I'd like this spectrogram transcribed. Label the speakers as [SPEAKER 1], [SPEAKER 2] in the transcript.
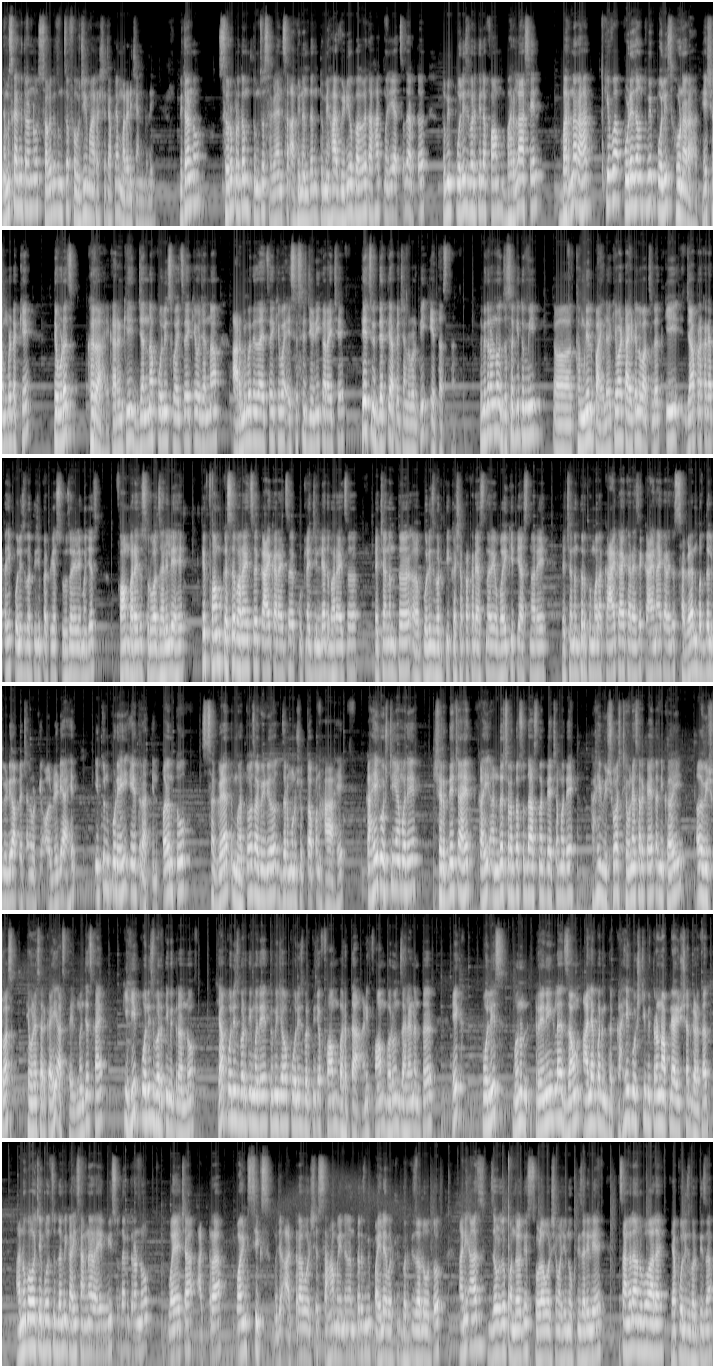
[SPEAKER 1] नमस्कार मित्रांनो स्वागत आहे तुमचं फौजी महाराष्ट्राच्या आपल्या मराठी चॅनलमध्ये. मित्रांनो सर्वप्रथम तुमचं सगळ्यांचं अभिनंदन. तुम्ही हा व्हिडिओ बघत आहात म्हणजे याचाच अर्थ तुम्ही पोलीस भरतीला फॉर्म भरला असेल भरणार आहात किंवा पुढे जाऊन तुम्ही पोलीस होणार आहात हे शंभर टक्के तेवढंच खरं आहे. कारण की ज्यांना पोलीस व्हायचं आहे किंवा ज्यांना आर्मीमध्ये जायचं आहे किंवा S S C G D करायचे तेच विद्यार्थी आपल्या चॅनलवरती येत असतात. तर मित्रांनो जसं की तुम्ही थंबनेल पाहिलं किंवा टायटल वाचलं की ज्या प्रकारे आता ही पोलीस भरतीची प्रक्रिया सुरू झालेली आहे म्हणजेच फॉर्म भरायची सुरुवात झालेली आहे. हे फॉर्म कसं भरायचं काय करायचं कुठल्या जिल्ह्यात भरायचं त्याच्यानंतर पोलीस भरती कशा प्रकारे असणार आहे वय किती असणार आहे त्याच्यानंतर तुम्हाला काय काय करायचं काय नाही करायचं सगळ्यांबद्दल व्हिडिओ आपल्या चॅनलवरती ऑलरेडी आहेत. इथून पुढेही येत राहतील. परंतु सगळ्यात महत्त्वाचा व्हिडिओ जर म्हणू शकतो आपण हा आहे. काही गोष्टी यामध्ये श्रद्धेच्या आहेत काही अंधश्रद्धासुद्धा असणार त्याच्यामध्ये काही विश्वास ठेवण्यासारखं आहेत आणि काही अविश्वास ठेवण्यासारखाही असतील म्हणजेच काय? की ही पोलीस भरती मित्रांनो ह्या पोलीस भरतीमध्ये तुम्ही जेव्हा पोलीस भरतीचे फॉर्म भरता आणि फॉर्म भरून झाल्यानंतर एक पोलीस म्हणून ट्रेनिंगला जाऊन आल्यापर्यंत काही गोष्टी मित्रांनो आपल्या आयुष्यात घडतात. अनुभवाचे बोलसुद्धा मी काही सांगणार आहे. मी सुद्धा मित्रांनो वयाच्या अठरा पॉईंट सिक्स म्हणजे अठरा वर्ष सहा महिन्यानंतरच मी पहिल्या भरतीत भरती झालो होतो. आणि आज जवळजवळ पंधरा ते सोळा वर्ष माझी नोकरी झालेली आहे. चांगला अनुभव आला आहे ह्या पोलीस भरतीचा.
